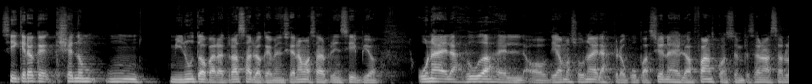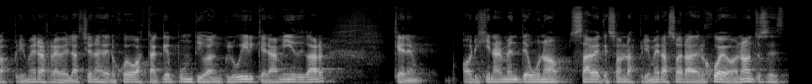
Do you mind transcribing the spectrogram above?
Sí, creo que yendo un, minuto para atrás a lo que mencionamos al principio, una de las dudas del, o digamos una de las preocupaciones de los fans cuando se empezaron a hacer las primeras revelaciones del juego hasta qué punto iba a incluir, que era Midgar, que originalmente uno sabe que son las primeras horas del juego, ¿no? Entonces,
